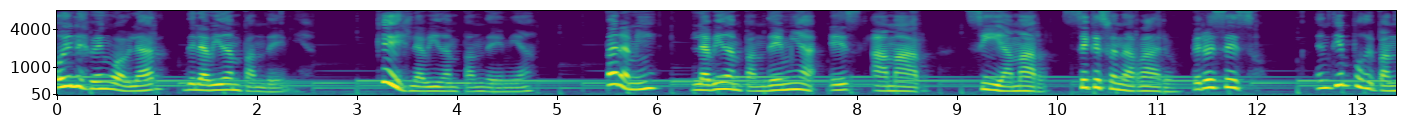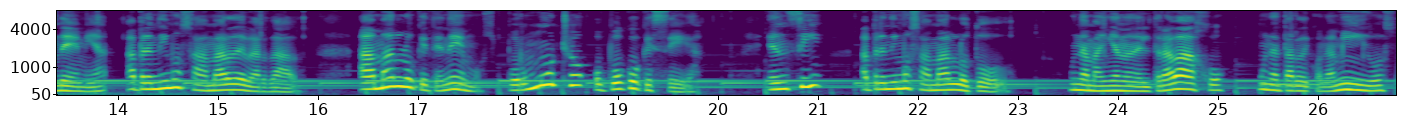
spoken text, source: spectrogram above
Hoy les vengo a hablar de la vida en pandemia. ¿Qué es la vida en pandemia? Para mí, la vida en pandemia es amar. Sí, amar. Sé que suena raro, pero es eso. En tiempos de pandemia aprendimos a amar de verdad, a amar lo que tenemos, por mucho o poco que sea. En sí, aprendimos a amarlo todo. Una mañana en el trabajo, una tarde con amigos,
